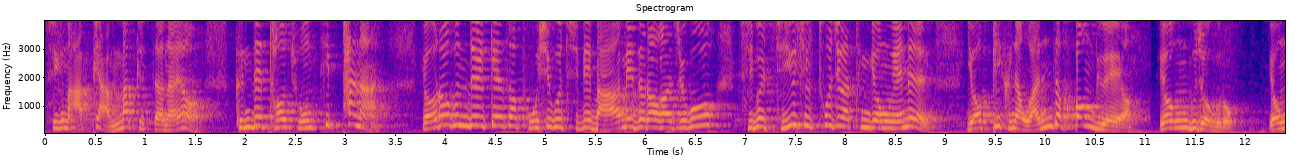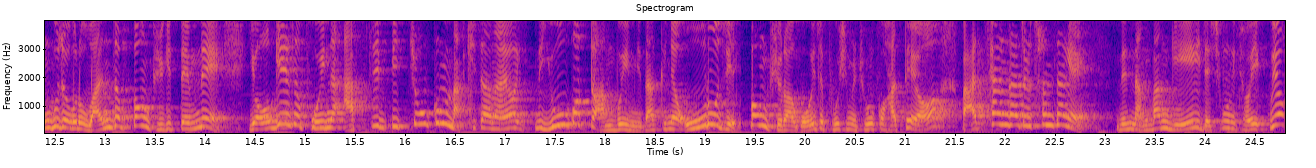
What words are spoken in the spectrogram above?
지금 앞에 안 막혔잖아요. 근데 더 좋은 팁 하나. 여러분들께서 보시고 집이 마음에 들어가지고 집을 지으실 토지 같은 경우에는 옆이 그냥 완전 뻥뷰예요. 영구적으로. 영구적으로 완전 뻥 뷰기 때문에 여기에서 보이는 앞집이 조금 막히잖아요. 근데 요것도 안 보입니다. 그냥 오로지 뻥 뷰라고 이제 보시면 좋을 것 같아요. 마찬가지로 천장에 는 난방기 이제 시공이 되어 있고요.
